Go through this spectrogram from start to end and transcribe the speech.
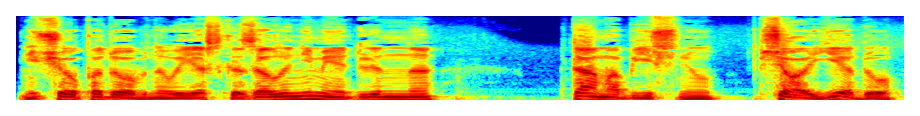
Ничего подобного, я сказала немедленно. Там объясню. Все, еду.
